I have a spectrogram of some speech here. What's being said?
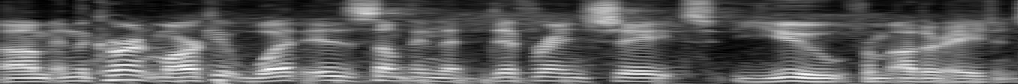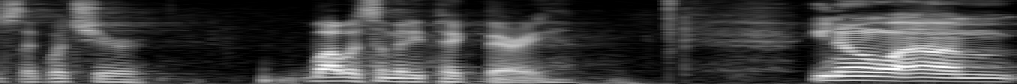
Um, in the current market, what is something that differentiates you from other agents? Like, what's your, why would somebody pick Barry? You know, um,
